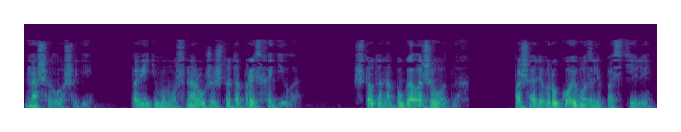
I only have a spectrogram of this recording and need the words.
наши лошади. По-видимому, снаружи что-то происходило. Что-то напугало животных. Пошарив рукой возле постели,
